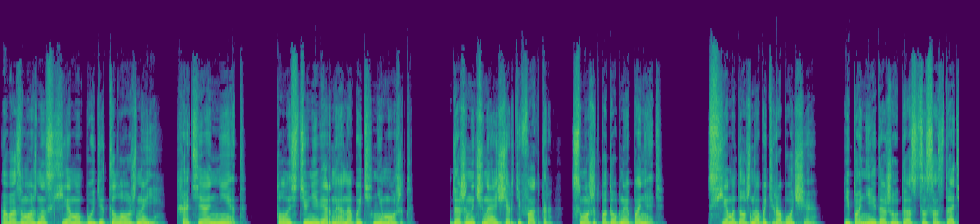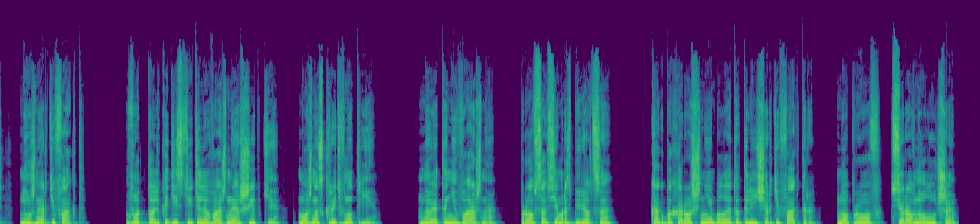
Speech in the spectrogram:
А возможно, схема будет ложной, хотя нет, полностью неверной она быть не может. Даже начинающий артефактор сможет подобное понять. Схема должна быть рабочая, и по ней даже удастся создать нужный артефакт. Вот только действительно важные ошибки можно скрыть внутри. Но это не важно, проф совсем разберется. Как бы хорош ни был этот лич-артефактор, но проф все равно лучше.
